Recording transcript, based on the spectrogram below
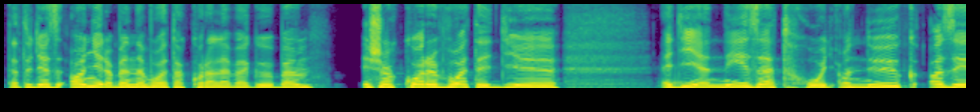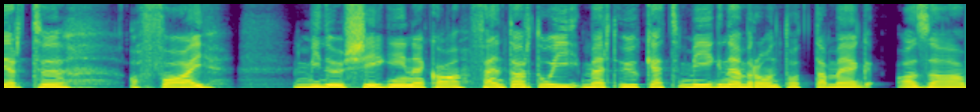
Tehát, hogy ez annyira benne volt akkor a levegőben, és akkor volt egy, egy ilyen nézet, hogy a nők azért a faj minőségének a fenntartói, mert őket még nem rontotta meg az a,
